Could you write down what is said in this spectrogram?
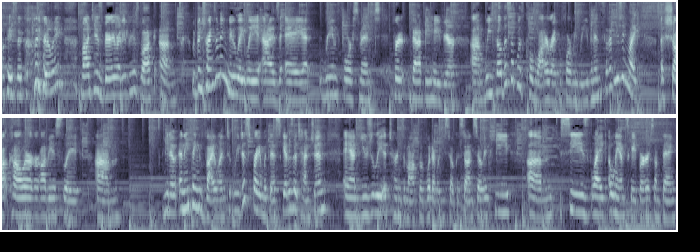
Okay, so clearly Monte is very ready for his walk. Um, we've been trying something new lately as a reinforcement for that behavior. Um, we fill this up with cold water right before we leave, and instead of using like a shock collar or obviously um, you know, anything violent, we just spray him with this, get his attention, and usually it turns him off of whatever he's focused on. So if he um, sees like a landscaper or something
